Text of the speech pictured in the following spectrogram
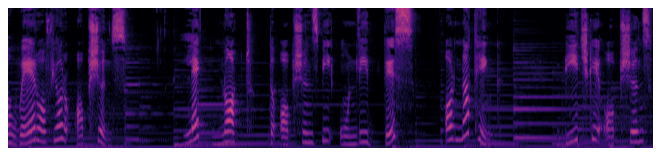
aware of your options Let not the options be only this or nothing. बीच के ऑप्शंस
